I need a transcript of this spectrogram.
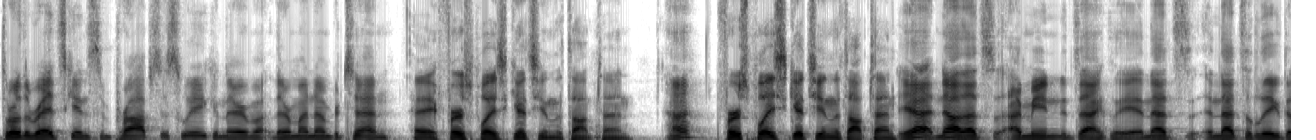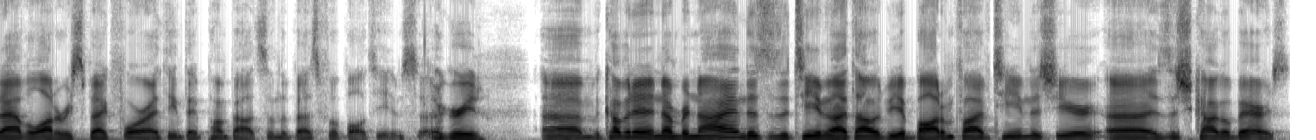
Throw the Redskins some props this week, and they're my, they're my number ten. hey, first place gets you in the top ten. Huh? First place gets you in the top ten. Yeah. No, that's. I mean, exactly, and that's and that's a league that I have a lot of respect for. I think they pump out some of the best football teams. So Agreed. um, coming in at number nine, this is a team that I thought would be a bottom five team this year. Uh, is the Chicago Bears.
